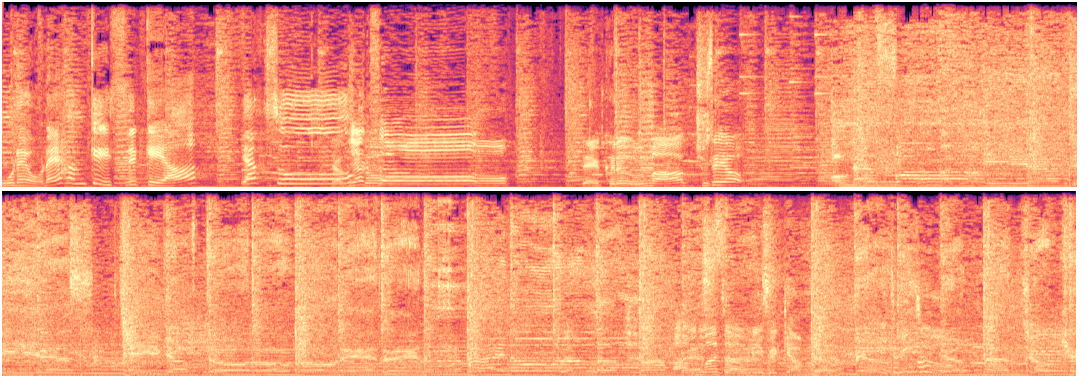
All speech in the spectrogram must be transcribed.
오래오래 함께 있을게요. 약속. 약속. 네, 그럼 음악 주세요. 안 맞아. 우리 몇 개 안 맞아. 그렇죠?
